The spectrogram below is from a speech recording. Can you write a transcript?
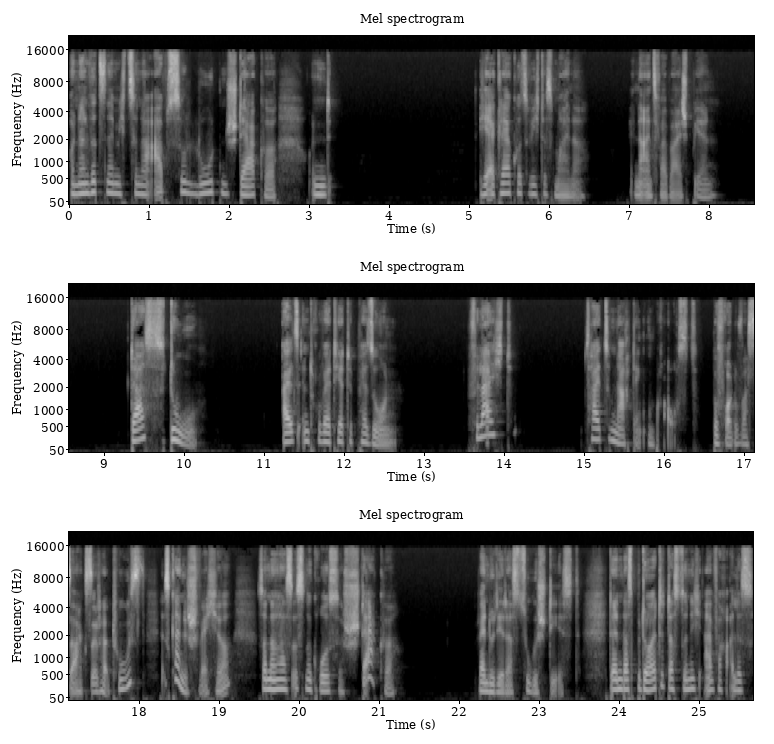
und dann wird es nämlich zu einer absoluten Stärke. Und Ich erkläre kurz, wie ich das meine. In ein, zwei Beispielen. Dass du als introvertierte Person vielleicht Zeit zum Nachdenken brauchst, bevor du was sagst oder tust, ist keine Schwäche, sondern das ist eine große Stärke, wenn du dir das zugestehst. Denn das bedeutet, dass du nicht einfach alles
